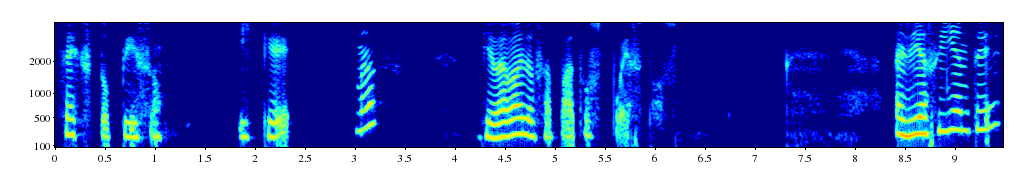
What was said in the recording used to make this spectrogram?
sexto piso y que más llevaba los zapatos puestos. Al día siguiente,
